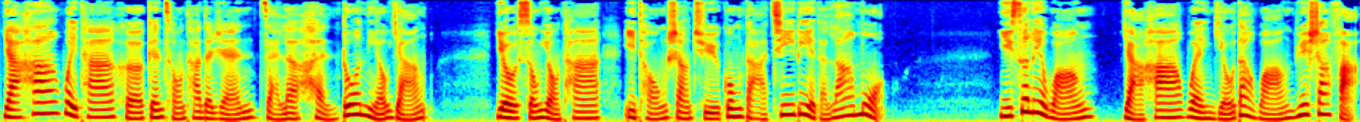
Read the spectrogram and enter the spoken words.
雅哈为他和跟从他的人宰了很多牛羊，又怂恿他一同上去攻打激烈的拉莫。以色列王雅哈问犹大王约沙法。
